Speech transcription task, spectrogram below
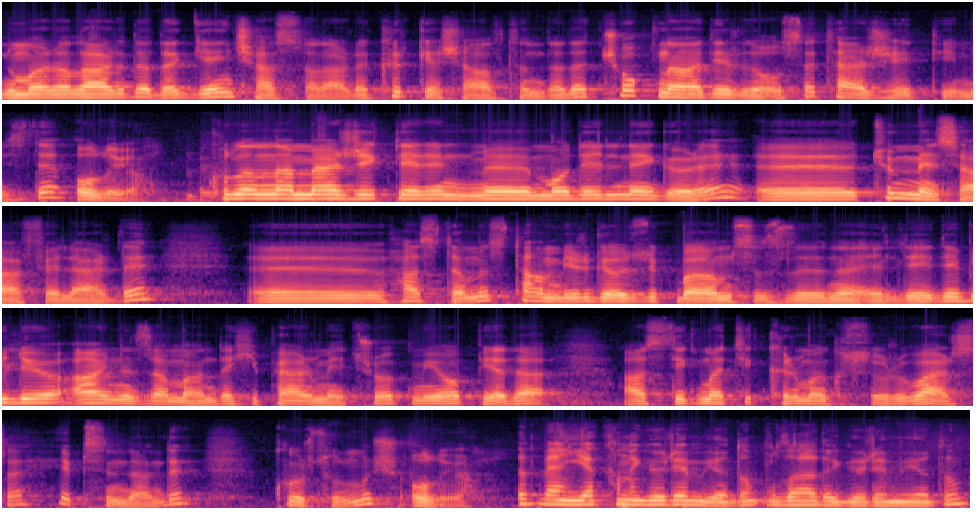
numaralarda da genç hastalarda 40 yaş altında da çok nadir de olsa tercih ettiğimizde oluyor. Kullanılan merceklerin e, modeline göre e, tüm mesafelerde e, hastamız tam bir gözlük bağımsızlığını elde edebiliyor. Aynı zamanda hipermetrop, miyop ya da astigmatik kırma kusuru varsa hepsinden de kurtulmuş oluyor. Ben yakını göremiyordum, uzağı da göremiyordum.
